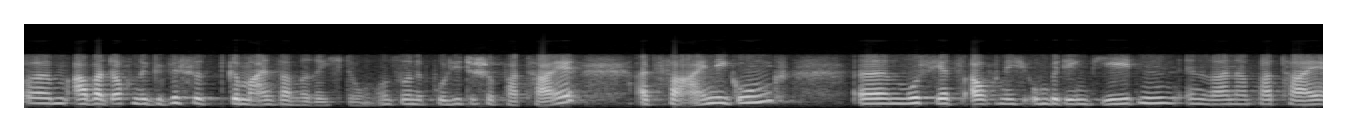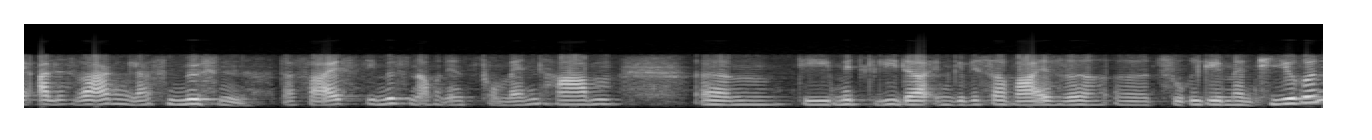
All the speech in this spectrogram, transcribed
ähm, aber doch eine gewisse gemeinsame Richtung. Und so eine politische Partei als Vereinigung äh, muss jetzt auch nicht unbedingt jeden in seiner Partei alles sagen lassen müssen. Das heißt, sie müssen auch ein Instrument haben, die Mitglieder in gewisser Weise äh, zu reglementieren.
